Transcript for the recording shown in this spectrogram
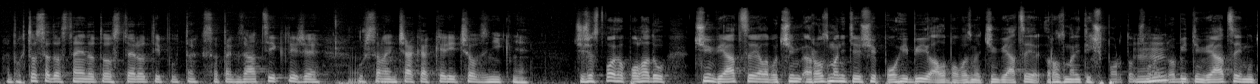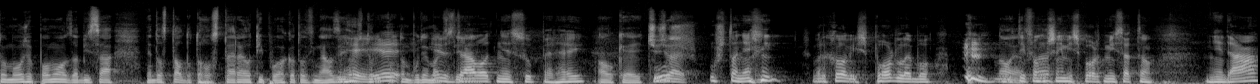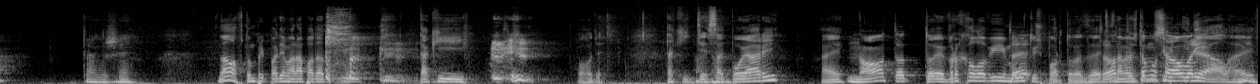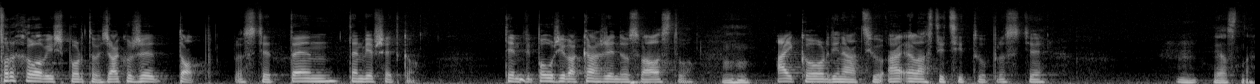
Lebo kto sa dostane do toho stereotypu, tak sa tak zacikli, že už sa len čaká, kedy čo vznikne. Čiže z tvojho pohľadu, čím viacej, alebo čím rozmanitejšie pohyby, alebo povedzme, čím viacej rozmanitých športov človek mm-hmm. robí, tým viacej mu to môže pomôcť, aby sa nedostal do toho stereotypu, ako to ty nazývaš, hey, ktorý je, potom bude je mať... Je zdravotne tie... super, hej. OK, čiže... Už, už to je vrcholový šport, lebo no, multifunkčnými športmi sa to nedá, takže... No, v tom prípade ma napadá taký, taký pohode, taký 10 bojári, Hej? No, to, to, to je vrcholový to multišportovec. Hej? To, to znamená, že to musí sa byť ideál. Hej? Vrcholový športovec, akože top. Proste ten, ten vie všetko. Ten používa každé jedno svalstvo. Mm-hmm. Aj koordináciu, aj elasticitu. Proste. Hm. Jasné.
